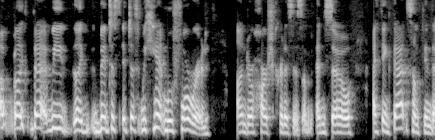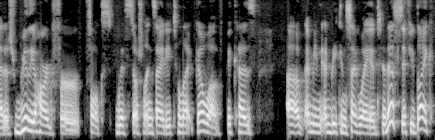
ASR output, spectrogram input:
uh, like that we like it just it just we can't move forward under harsh criticism. And so I think that's something that is really hard for folks with social anxiety to let go of because uh, I mean, and we can segue into this if you'd like,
